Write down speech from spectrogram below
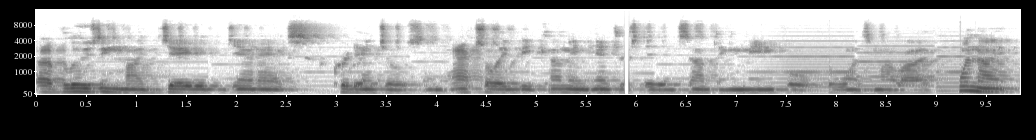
of losing my jaded Gen X credentials and actually becoming interested in something meaningful for once in my life. One night,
